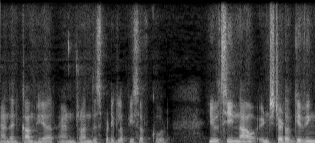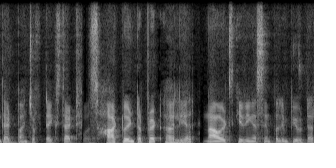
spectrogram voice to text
and then come here and run this particular piece of code you'll see now instead of giving that bunch of text that was hard to interpret earlier now it's giving a simple imputer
